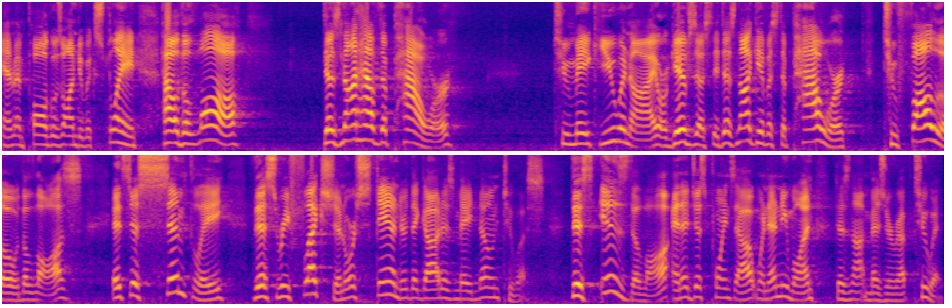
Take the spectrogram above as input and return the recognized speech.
and, and Paul goes on to explain how the law does not have the power to make you and I, or gives us, it does not give us the power to follow the laws. It's just simply this reflection or standard that God has made known to us. This is the law, and it just points out when anyone does not measure up to it.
